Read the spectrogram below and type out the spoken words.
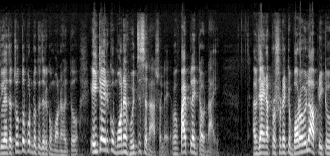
দুই হাজার চোদ্দ পনেরোতে যেরকম মনে হতো এইটা এরকম মনে হইতেছে না আসলে এবং পাইপলাইনটাও নাই। আমি জানি না প্রশ্নটা একটু বড় হইল আপনি একটু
